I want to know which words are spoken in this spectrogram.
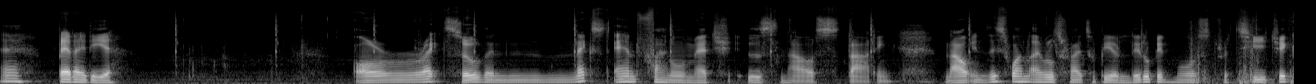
Eh, bad idea. Alright, so the next and final match is now starting. Now in this one I will try to be a little bit more strategic.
